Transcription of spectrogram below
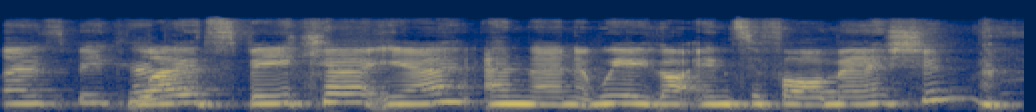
Loudspeaker. loudspeaker, yeah, and then we got into formation.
